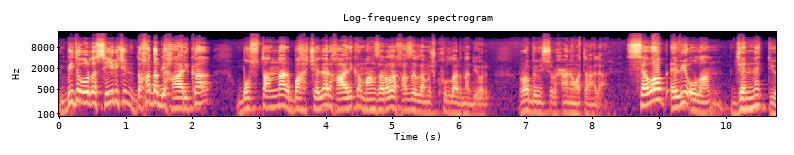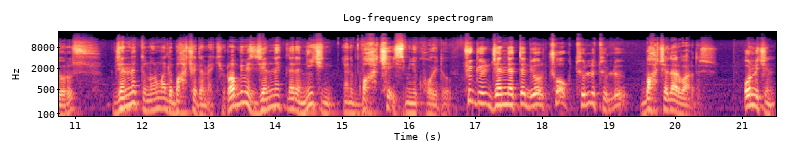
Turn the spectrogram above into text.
Bir de orada seyir için daha da bir harika bostanlar, bahçeler, harika manzaralar hazırlamış kullarına diyor Rabbimiz Subhanahu ve Teala. Sevap evi olan cennet diyoruz. Cennet de normalde bahçe demek. Rabbimiz cennetlere niçin yani bahçe ismini koydu? Çünkü cennette diyor çok türlü türlü bahçeler vardır. Onun için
